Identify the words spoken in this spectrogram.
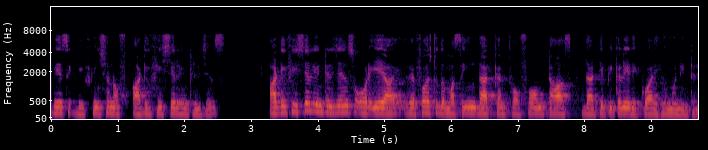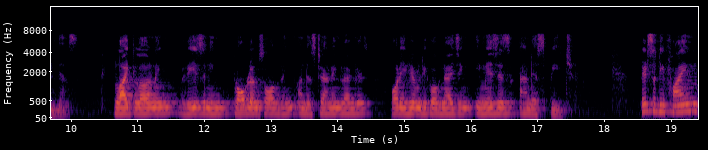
basic definition of artificial intelligence. Artificial intelligence or AI refers to the machine that can perform tasks that typically require human intelligence like learning, reasoning, problem solving, understanding language, or even recognizing images and speech. Let's define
